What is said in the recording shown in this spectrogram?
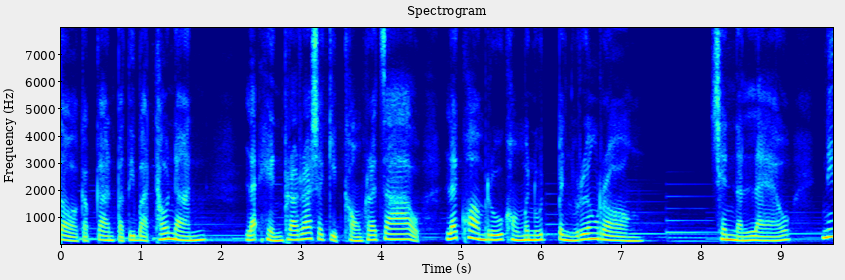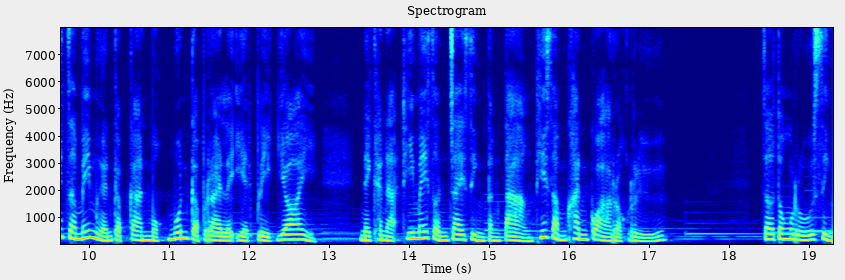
จ่อกับการปฏิบัติเท่านั้น และเห็นพระราชกิจของพระเจ้า และความรู้ของมนุษย์เป็นเรื่องรอง เช่นนั้นแล้ว นี่จะไม่เหมือนกับการหมกมุ่นกับรายละเอียดปลีกย่อย ในขณะที่ไม่สนใจสิ่งต่างๆ ที่สำคัญกว่าหรอกหรือ เจ้าต้องรู้สิ่ง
